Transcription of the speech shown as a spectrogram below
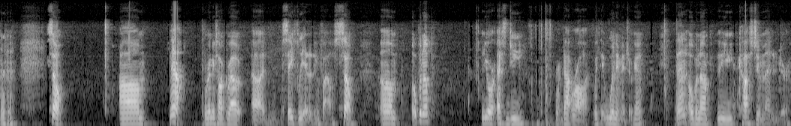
so, um, now, we're going to talk about uh, safely editing files. So, um, open up your SD.raw with WinImage, okay? Then open up the costume manager.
